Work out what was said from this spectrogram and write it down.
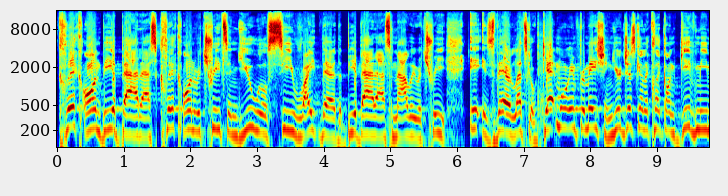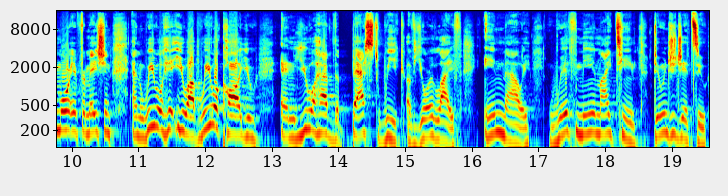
Click on Be a Badass, click on retreats, and you will see right there the Be a Badass Maui retreat. It is there. Let's go. Get more information. You're just going to click on Give Me More Information, and we will hit you up. We will call you, and you will have the best week of your life in Maui with me and my team doing jujitsu,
